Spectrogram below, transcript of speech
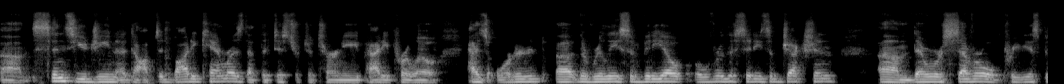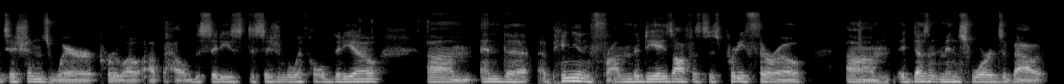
um, since Eugene adopted body cameras that the district attorney Patty Perlow has ordered uh, the release of video over the city's objection. Um, there were several previous petitions where Perlow upheld the city's decision to withhold video. Um, and the opinion from the DA's office is pretty thorough. Um, it doesn't mince words about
